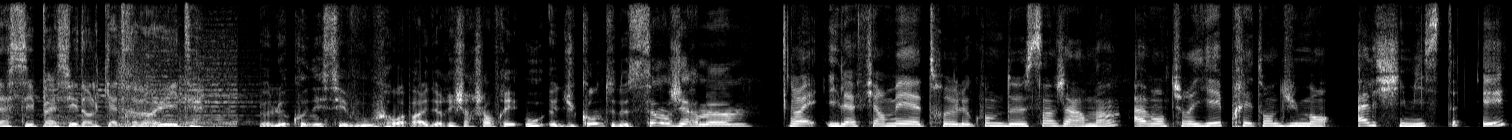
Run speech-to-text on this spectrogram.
Ça s'est passé dans le 88. Le connaissez-vous? On va parler de Richard Chanfray ou du comte de Saint-Germain. Ouais, il affirmait être le comte de Saint-Germain, aventurier prétendument alchimiste et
